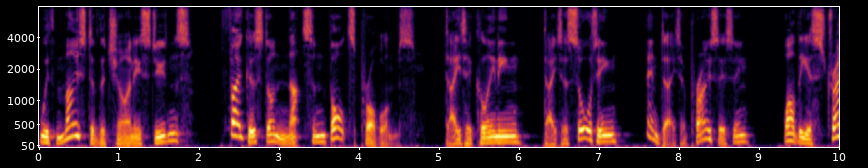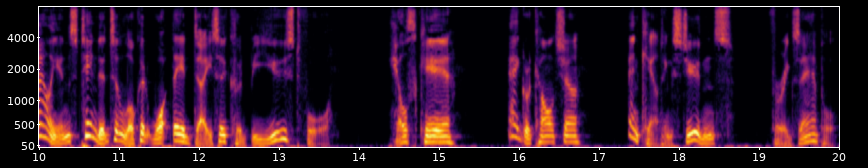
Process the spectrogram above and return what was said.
with most of the Chinese students focused on nuts and bolts problems, data cleaning, data sorting, and data processing, while the Australians tended to look at what their data could be used for. Healthcare, agriculture, and counting students, for example.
